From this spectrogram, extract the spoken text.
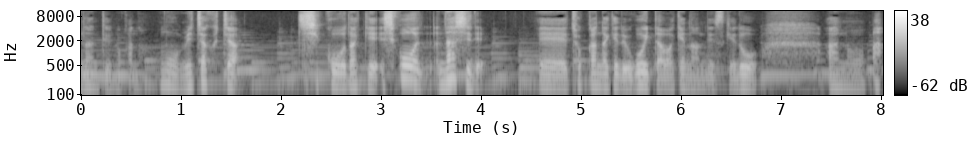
何て言うのかなもうめちゃくちゃ思考だけ思考なしで、えー、直感だけで動いたわけなんですけどあのあ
